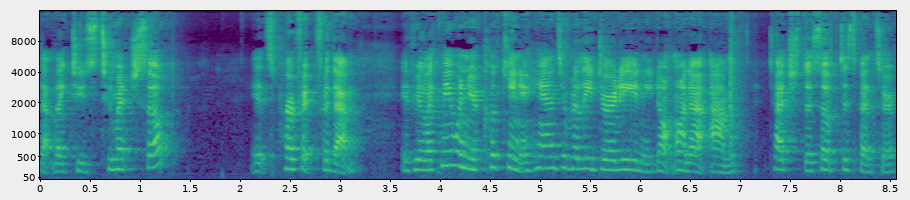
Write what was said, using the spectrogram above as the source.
that like to use too much soap. It's perfect for them. If you're like me, when you're cooking, your hands are really dirty and you don't want to um, touch the soap dispenser,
